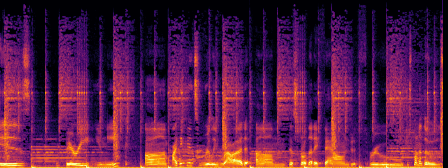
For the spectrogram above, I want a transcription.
is very unique. Um, I think it's really rad. Um, this girl that I found through just one of those,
